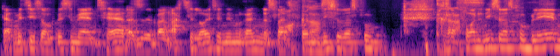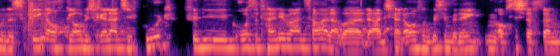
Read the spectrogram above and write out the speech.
damit sich es auch ein bisschen mehr entzerrt. Also wir waren 18 Leute in dem Rennen, das war Boah, vorne nicht so das war vorne nicht so das Problem und es ging auch, glaube ich, relativ gut für die große Teilnehmeranzahl, aber da hatte ich halt auch so ein bisschen Bedenken, ob sich das dann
